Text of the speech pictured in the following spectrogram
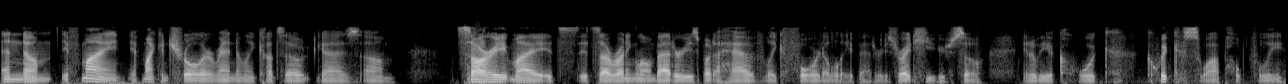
And um, if my if my controller randomly cuts out, guys, um, Sorry, my it's it's uh, running low on batteries, but I have like four AA batteries right here, so it'll be a quick quick swap, hopefully.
